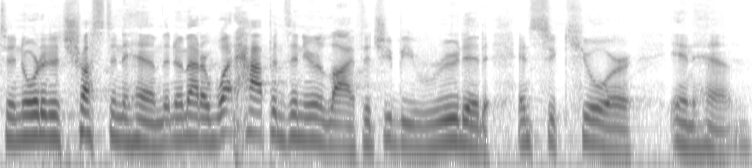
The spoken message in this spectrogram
to, in order to trust in Him, that no matter what happens in your life, that you be rooted and secure in Him.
